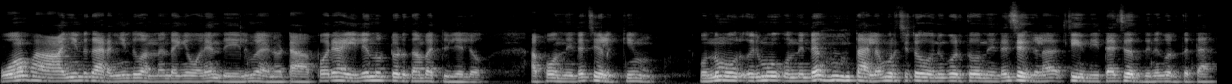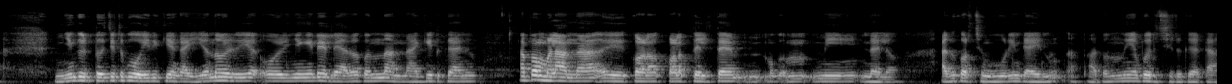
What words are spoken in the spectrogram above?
ഓൻ പാഞ്ഞിട്ട് കരഞ്ഞിട്ട് വന്നിട്ടുണ്ടെങ്കിൽ ഓൻ എന്തേലും വേണം കേട്ടോ അപ്പോൾ ഒരു അയിലൊന്നും ഇട്ട് കൊടുക്കാൻ പറ്റില്ലല്ലോ. അപ്പോൾ ഒന്നിന്റെ ചെളുക്കും ഒന്ന് ഒരു ഒന്നിന്റെ തല മുറിച്ചിട്ട് ഓനും കൊടുത്തു ഒന്നിന്റെ ചെകിള ചീന്തിയിട്ടാ ചെറുതിനും കൊടുത്തിട്ടാ. ഇനിയും കിട്ടു വെച്ചിട്ട് പോയിരിക്കുക കയ്യൊന്ന് ഒഴി ഒഴിഞ്ഞെങ്കിലല്ലേ അതൊക്കെ ഒന്ന് നന്നാക്കി എടുക്കാനും. അപ്പം നമ്മൾ അന്നാ കുള കുളത്തിലത്തെ മീൻ ഉണ്ടല്ലോ അത് കുറച്ചും കൂടി ഉണ്ടായിരുന്നു. അപ്പം അതൊന്ന് ഞാൻ പൊരിച്ചെടുക്കുക കേട്ടാ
